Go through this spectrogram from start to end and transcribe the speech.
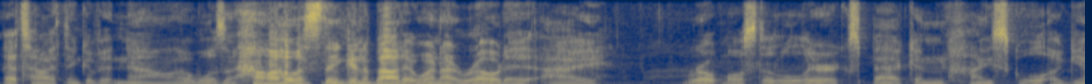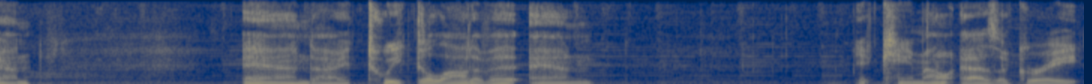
that's how I think of it now. It wasn't how I was thinking about it when I wrote it. I wrote most of the lyrics back in high school again, and I tweaked a lot of it, and it came out as a great.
